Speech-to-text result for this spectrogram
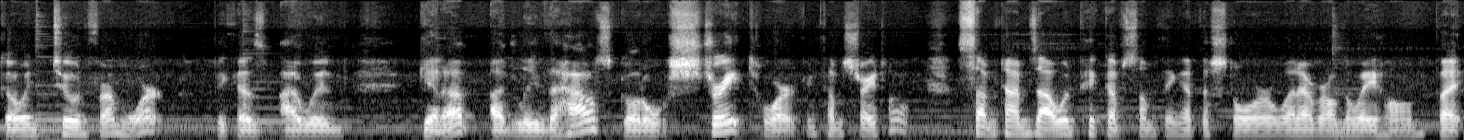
going to and from work because I would get up, I'd leave the house, go to straight to work, and come straight home. Sometimes I would pick up something at the store or whatever on the way home, but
